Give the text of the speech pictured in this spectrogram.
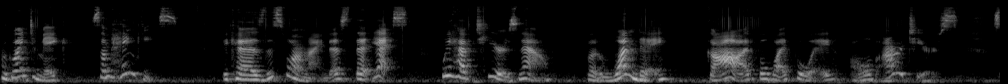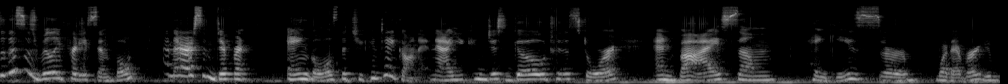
We're going to make some hankies because this will remind us that, yes, we have tears now, but one day God will wipe away all of our tears. So this is really pretty simple, and there are some different angles that you can take on it. Now you can just go to the store and buy some hankies or whatever. You,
